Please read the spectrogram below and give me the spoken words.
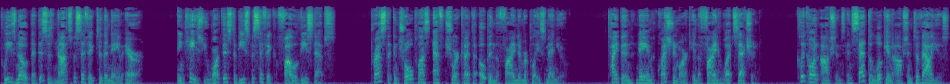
Please note that this is not specific to the name error. In case you want this to be specific, follow these steps. Press the Ctrl plus F shortcut to open the Find and Replace menu. Type in name question mark in the Find What section. Click on Options and set the Look-In option to Values.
